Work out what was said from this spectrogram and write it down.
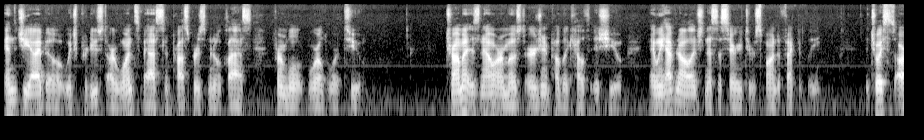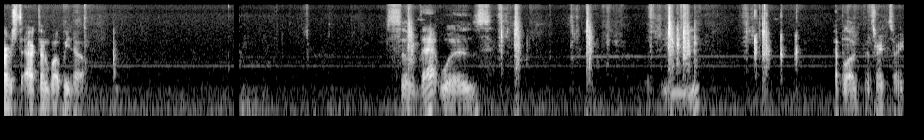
and the GI Bill, which produced our once vast and prosperous middle class from World War II. Trauma is now our most urgent public health issue, and we have knowledge necessary to respond effectively. The choice is ours to act on what we know. So that was the epilogue. That's right. Sorry.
